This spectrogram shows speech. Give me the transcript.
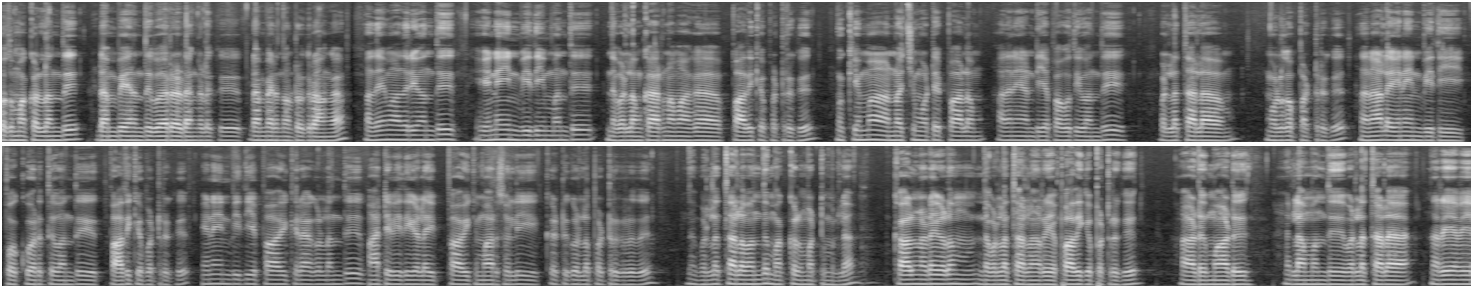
பொதுமக்கள் வந்து இடம்பெயர்ந்து வேறு இடங்களுக்கு இடம்பெயர்ந்து கொண்டிருக்கிறாங்க. அதே மாதிரி வந்து இணையின் வீதியும் வந்து இந்த வெள்ளம் காரணமாக பாதிக்கப்பட்டிருக்கு. முக்கியமாக நொச்சிமோட்டை பாலம் அதனை அண்டிய பகுதி வந்து வெள்ளத்தால் முழுகப்பட்டிருக்கு. அதனால் இணையின் வீதி போக்குவரத்து வந்து பாதிக்கப்பட்டிருக்கு. இணையின் வீதியை பாவிக்கிறார்கள் வந்து மாற்று வீதிகளை பாவிக்குமாறு சொல்லி கேட்டுக்கொள்ளப்பட்டிருக்கிறது. இந்த வெள்ளத்தால் வந்து மக்கள் மட்டுமில்லை கால்நடைகளும் இந்த வெள்ளத்தால் நிறைய பாதிக்கப்பட்டிருக்கு. ஆடு மாடு எல்லாம் வந்து வெள்ளத்தால் நிறையவே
